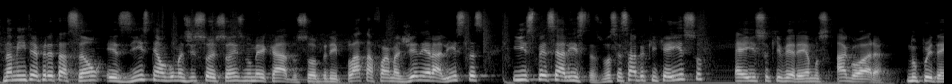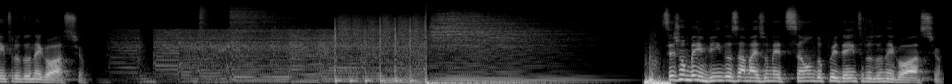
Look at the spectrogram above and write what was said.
Na minha interpretação, existem algumas distorções no mercado sobre plataformas generalistas e especialistas. Você sabe o que é isso? É isso que veremos agora, no Por Dentro do Negócio. Sejam bem-vindos a mais uma edição do Por Dentro do Negócio.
